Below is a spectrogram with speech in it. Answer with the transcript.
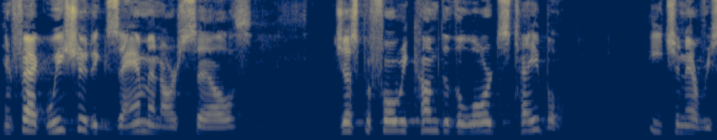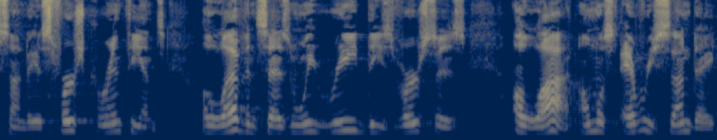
In fact, we should examine ourselves just before we come to the Lord's table each and every Sunday. As 1 Corinthians 11 says, when we read these verses, a lot, almost every Sunday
